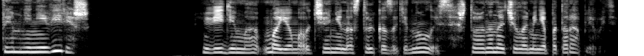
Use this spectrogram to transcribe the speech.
Ты мне не веришь? Видимо, мое молчание настолько затянулось, что она начала меня поторапливать.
